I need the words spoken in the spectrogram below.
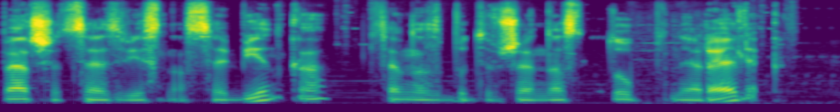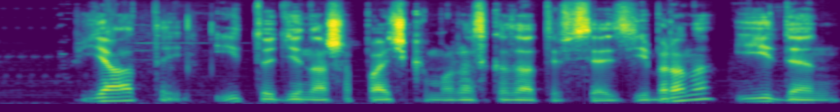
Перше, це, звісно, Сабінка. Це в нас буде вже наступний релік. П'ятий. І тоді наша пачка, можна сказати, вся зібрана. Іден,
